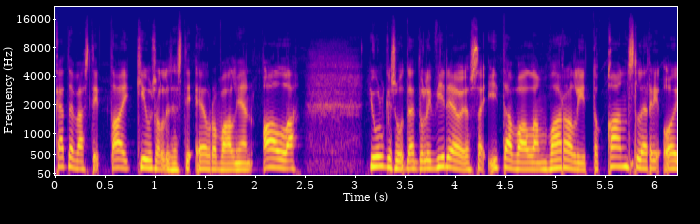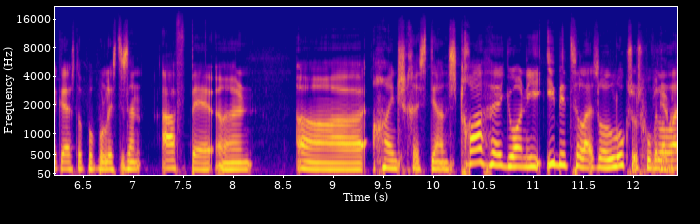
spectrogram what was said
kätevästi tai kiusallisesti eurovaalien alla julkisuuteen tuli video, jossa Itävallan varaliittokansleri oikeistopopulistisen FPÖn uh, Heinz Christian Strahe juoni ibitsalaisella luksushuvilalla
